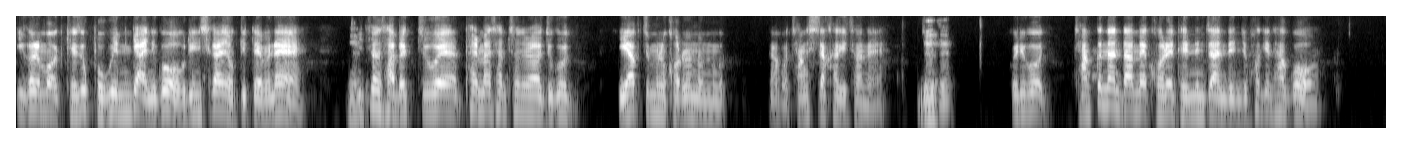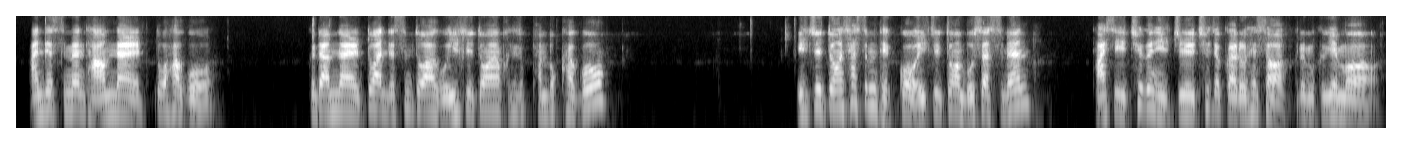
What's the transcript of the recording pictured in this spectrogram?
이걸 뭐 계속 보고 있는 게 아니고 우린 시간이 없기 때문에 네. 2,400주에 83,000을 가지고 예약 주문을 걸어 놓는 거라고 장 시작하기 전에. 네네. 그리고 장 끝난 다음에 거래 됐는지 안 됐는지 확인하고 안 됐으면 다음 날 또 하고 그 다음 날 또 안 됐으면 또 하고 일주일 동안 계속 반복하고 일주일 동안 샀으면 됐고 일주일 동안 못 샀으면 다시 최근 일주일 최저가로 해서 그러면 그게 뭐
